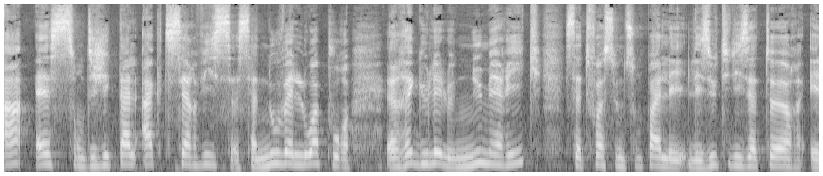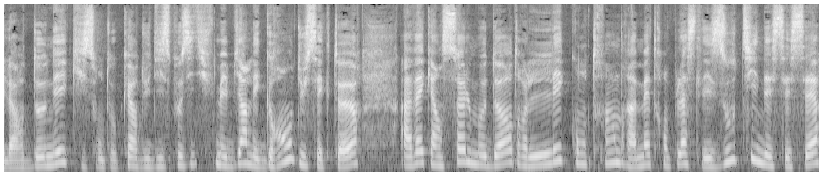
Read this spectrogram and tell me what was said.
DAS, son Digital Act Service, sa nouvelle loi pour réguler le numérique. Cette fois, ce ne sont pas les, les, utilisateurs et leurs données qui sont au cœur du dispositif, mais bien les grands du secteur, avec un seul mot d'ordre, les contraindre à mettre en place les outils nécessaires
